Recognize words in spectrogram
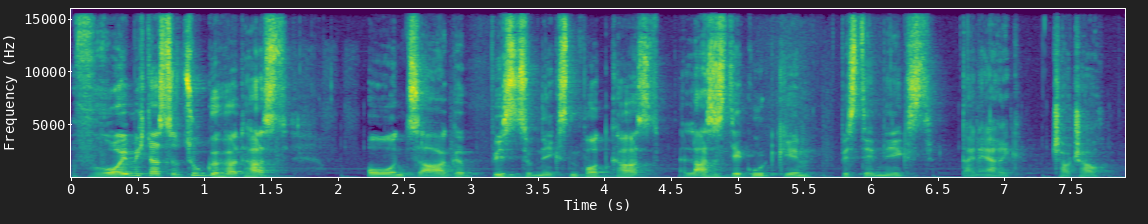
freue mich, dass du zugehört hast. und sage bis zum nächsten Podcast. Lass es dir gut gehen. Bis demnächst. Dein Erik. Ciao, ciao.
